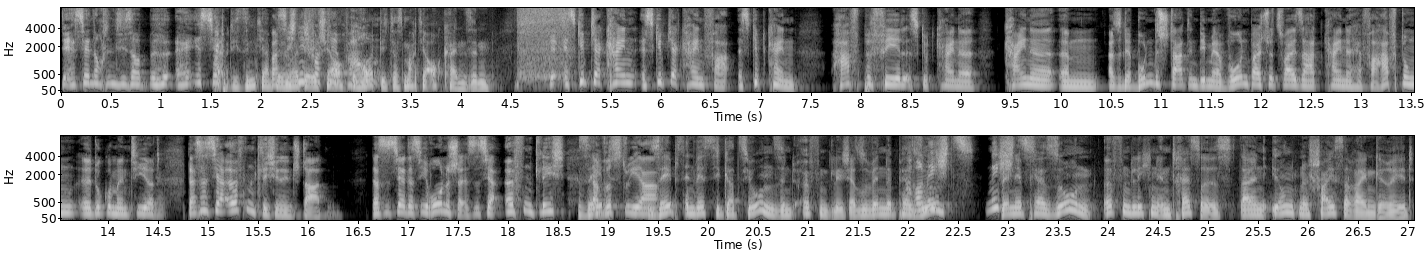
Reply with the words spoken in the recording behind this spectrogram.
der ist ja noch in dieser, Behör er ist ja. Aber die sind ja was Behörde, ich nicht verstehe, ist ja auch warum, behördlich, das macht ja auch keinen Sinn. Es gibt ja kein, es gibt ja kein, es gibt kein Haftbefehl, es gibt keine, keine, ähm, also der Bundesstaat, in dem er wohnt beispielsweise, hat keine Verhaftung äh, dokumentiert. Ja. Das ist ja öffentlich in den Staaten. Das ist ja das Ironische. Es ist ja öffentlich. Selbst, da wirst du ja. Selbst Investigationen sind öffentlich. Also wenn eine Person, nichts, nichts. wenn eine Person öffentlichen Interesse ist, da in irgendeine Scheiße reingerät,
